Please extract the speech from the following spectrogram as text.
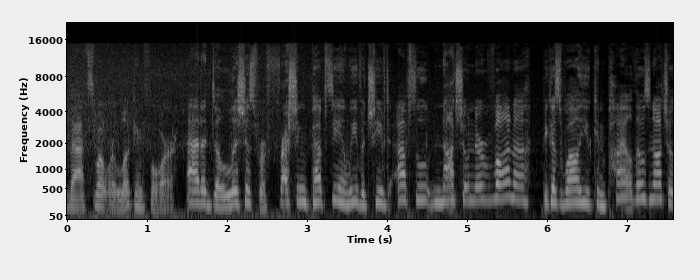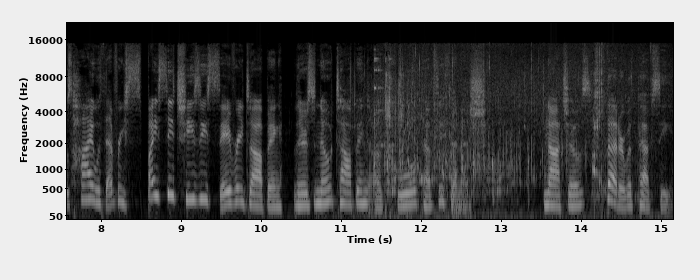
That's what we're looking for. Add a delicious, refreshing Pepsi, and we've achieved absolute nacho nirvana. Because while you can pile those nachos high with every spicy, cheesy, savory topping, there's no topping a cool Pepsi finish. Nachos, better with Pepsi.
